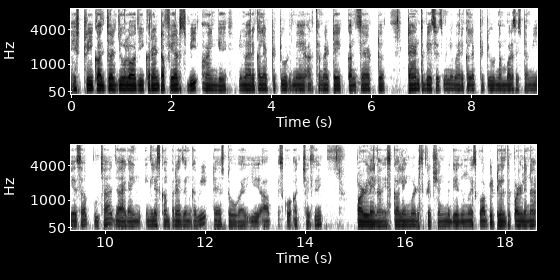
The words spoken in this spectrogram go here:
history culture geology current affairs भी आएँगे। न्यूमेरिकल एप्टीट्यूड में अर्थमेटिक कंसेप्ट टेंथ बेसिस में न्यूमेरिकल एप्टीट्यूड नंबर सिस्टम ये सब पूछा जाएगा। इंग्लिश कंपैरिजन का भी टेस्ट होगा। ये आप इसको अच्छे से पढ़ लेना, इसका लिंक मैं डिस्क्रिप्शन में दे दूँगा, इसको आप डिटेल से पढ़ लेना।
